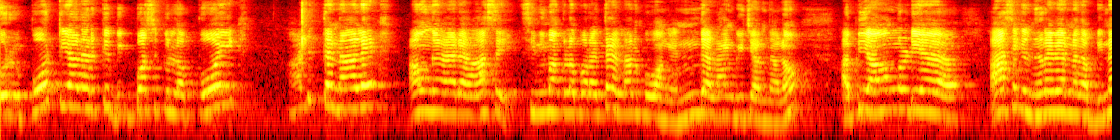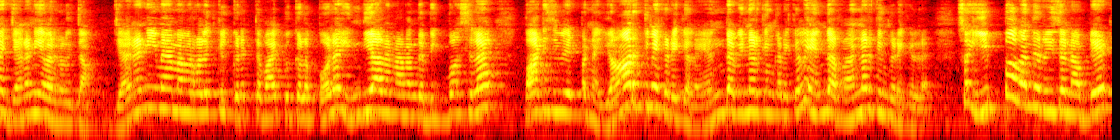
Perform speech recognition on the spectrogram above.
ஒரு போட்டியாளருக்கு பிக் பாஸுக்குள்ளே போய் அடுத்த நாளே அவங்களோட ஆசை. சினிமாக்குள்ளே போகிறத எல்லாரும் போவாங்க. எந்த லாங்குவேஜாக இருந்தாலும். அப்படி அவங்களுடைய ஆசைகள் நிறைவேறினது அப்படின்னா ஜனனி அவர்களுக்கு தான். ஜனனி மேம் அவர்களுக்கு கிடைத்த வாய்ப்புகளை போல இந்தியாவில் நடந்த பிக் பாஸ்ல பார்ட்டிசிபேட் பண்ண யாருக்குமே கிடைக்கல. எந்த வின்னருக்கும் கிடைக்கல எந்த ரன்னருக்கும் கிடைக்கல. ஸோ இப்போ வந்து ரீசன்ட் அப்டேட்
